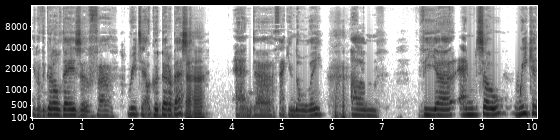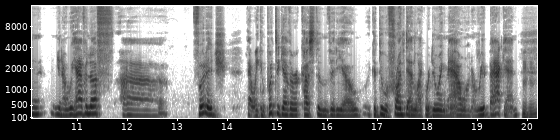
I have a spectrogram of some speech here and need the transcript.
you know, the good old days of uh, retail, good, better, best. Uh-huh and uh, thank you, Lee. Um, the uh, and so we can, you know, we have enough uh, footage that we can put together a custom video. We could do a front end like we're doing now on a re- back end mm-hmm.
